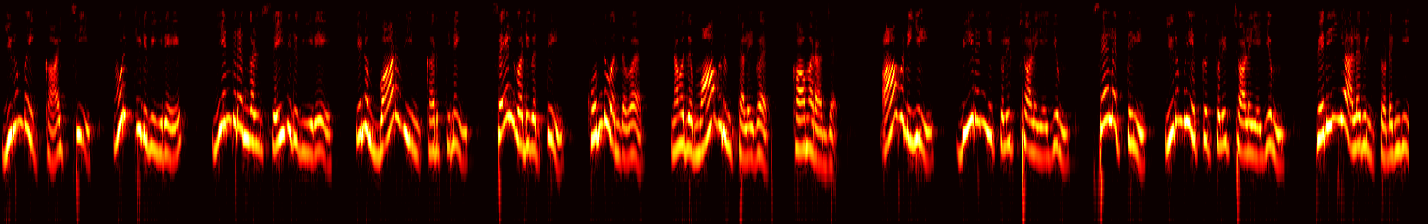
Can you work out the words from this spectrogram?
இரும்பை காய்ச்சி உருக்கிடுவீரே இயந்திரங்கள் செய்திடுவீரே எனும் பாரதியின் கருத்தினை செயல் வடிவத்தில் கொண்டு வந்தவர் நமது மாபெரும் தலைவர் காமராஜர். ஆவடியில் பீரங்கி தொழிற்சாலையையும் சேலத்தில் இரும்பு எக்கு தொழிற்சாலையையும் பெரிய அளவில் தொடங்கி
